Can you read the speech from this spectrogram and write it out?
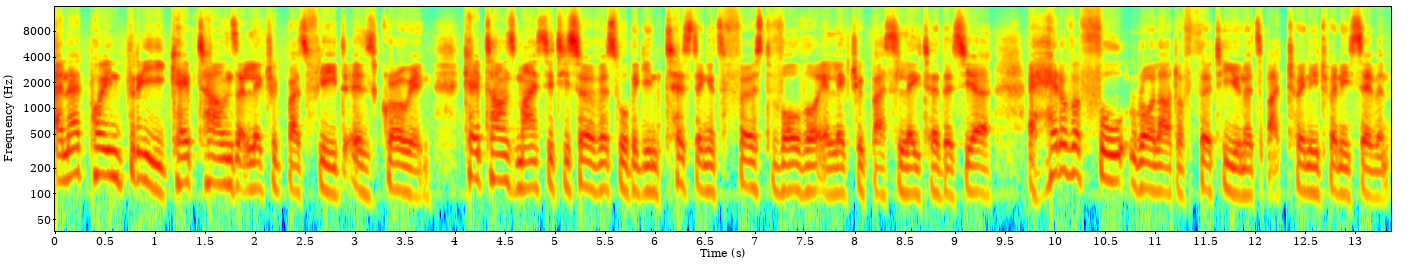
And at point three, Cape Town's electric bus fleet is growing. Cape Town's MyCiti service will begin testing its first Volvo electric bus later this year, ahead of a full rollout of 30 units by 2027.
